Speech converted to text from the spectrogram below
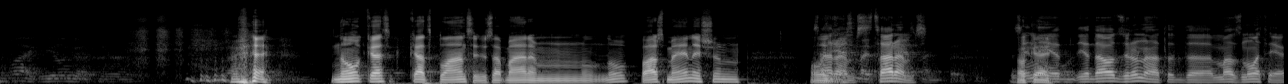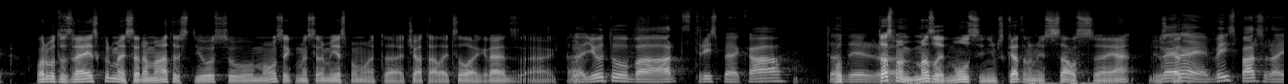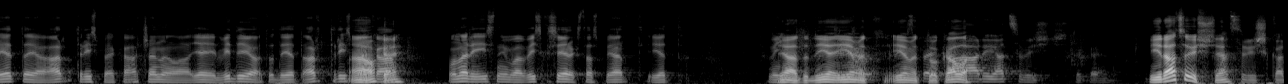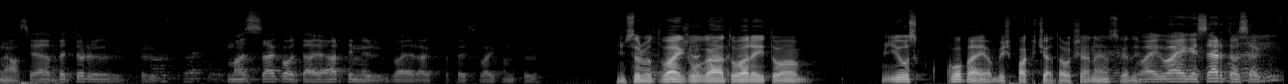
Nu, kas, kāds plāns ir? Jūs apmēram nu, pāris mēnešus. Un... Cerams, cerams. Zini, Ok. ja, ja daudz runā, tad uh, maz notiek. Varbūt uzreiz, kur mēs varam atrast jūsu mūziku, mēs varam iespamot ā, čatā, lai cilvēki redz. ā, kur- Uh, YouTube, Arts 3PK. Tad Ot, ir, Tas man mazliet mulsina. Jums katram ir savs. Ja? Jūs Nē, katru- nē, viss pārsvarā iet tajā ar 3PK čanelā. Ja ir video, tad iet ar 3PK. Ah, ok. Un arī īstenībā viss, kas ierakstās pie ar, iet. Viņa. Jā, tad ie, iemet, iemet to Kā kalu. Arī atsevišķi. Ir atsevišķi, ja? Atsevišķi kanāls, jā, bet tur, tur maz sekotāju Artim ir vairāk, tāpēc laikam tur. Jums varbūt vajag kaut kā to arī to jūs kopējo bišķi pakačāt augšā, ne? Skatīt. Vajag, vajag es ar to saku.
